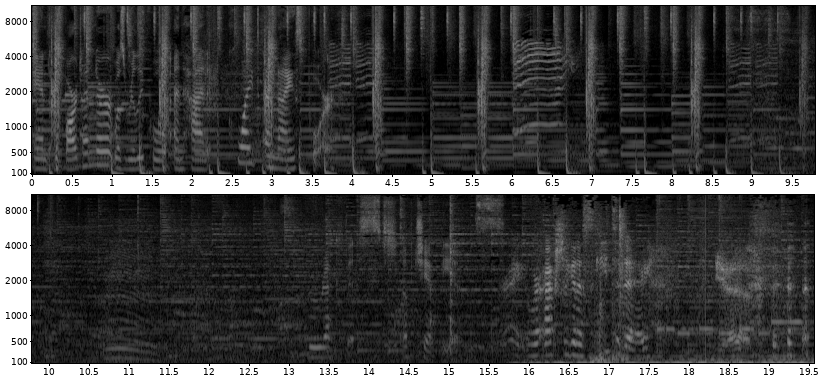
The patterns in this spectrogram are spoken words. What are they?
And the bartender was really cool and had quite a nice pour. Breakfast of champions. All right, we're actually gonna ski today. Yeah.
